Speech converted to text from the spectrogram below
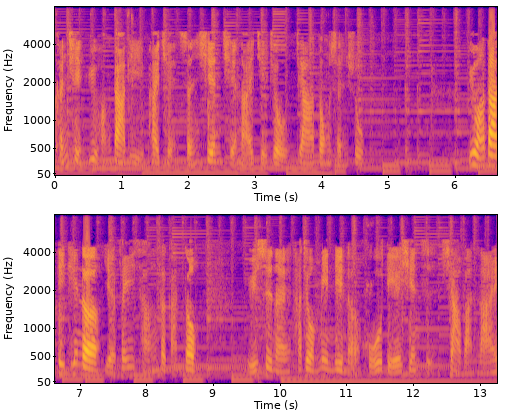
恳请玉皇大帝派遣神仙前来解救家东神树。玉皇大帝听了也非常的感动，于是呢，他就命令了蝴蝶仙子下凡来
